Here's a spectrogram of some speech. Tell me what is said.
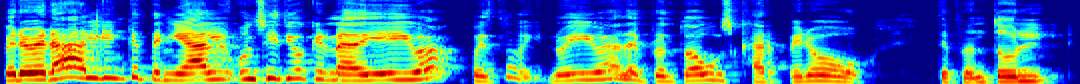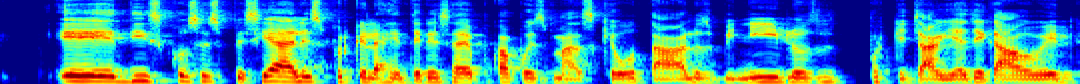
Pero era alguien que tenía un sitio que nadie iba, pues no, no iba de pronto a buscar, pero de pronto eh, discos especiales, porque la gente en esa época pues más que votaba los vinilos, porque ya había llegado el,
